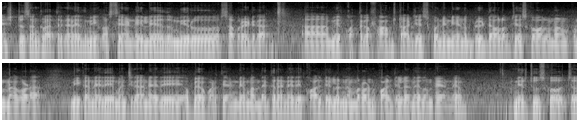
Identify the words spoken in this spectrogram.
నెక్స్ట్ సంక్రాంతికి అనేది మీకు వస్తాయండి. లేదు మీరు సపరేట్గా మీరు కొత్తగా ఫామ్ స్టార్ట్ చేసుకొని నేను బ్రీడ్ డెవలప్ చేసుకోవాలని అనుకున్నా కూడా మీకు అనేది మంచిగా అనేది ఉపయోగపడతాయండి. మన దగ్గర అనేది క్వాలిటీలు నెంబర్ వన్ క్వాలిటీలు అనేది ఉంటాయండి. మీరు చూసుకోవచ్చు.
